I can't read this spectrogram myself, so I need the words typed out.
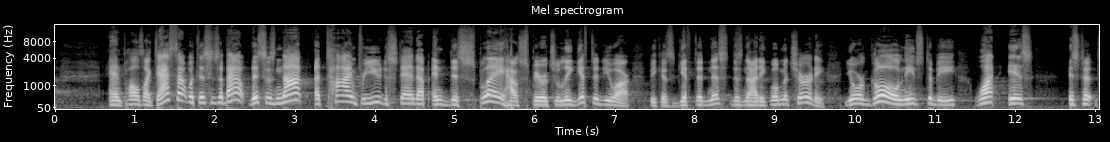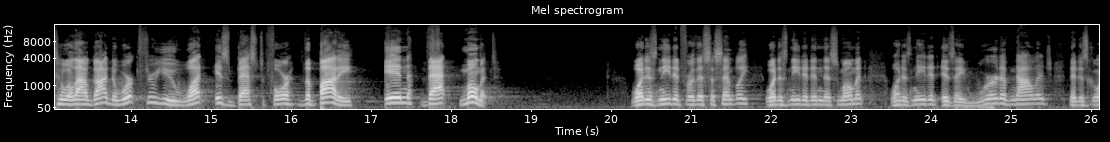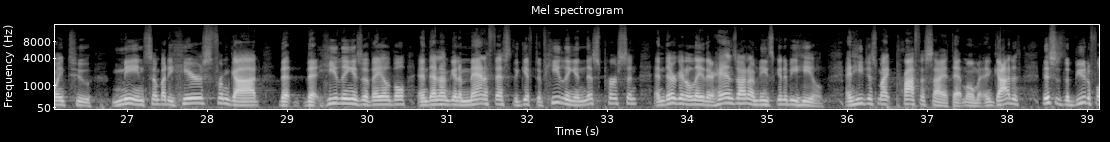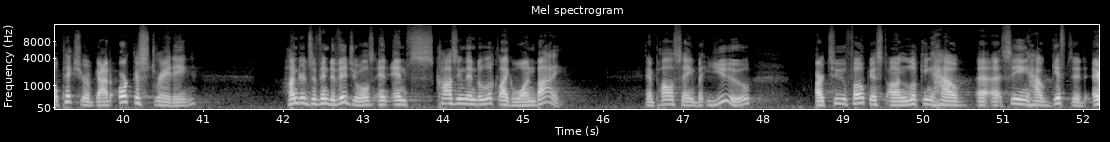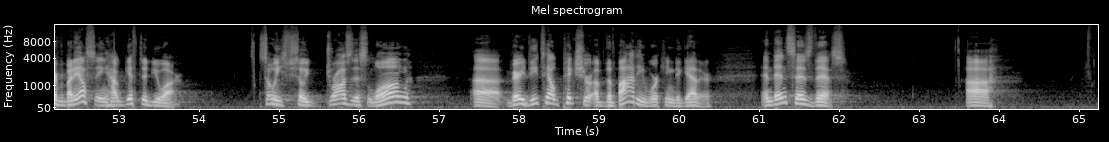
and Paul's like, that's not what this is about. This is not a time for you to stand up and display how spiritually gifted you are, because giftedness does not equal maturity. Your goal needs to be what is, is to, to allow God to work through you what is best for the body in that moment. What is needed for this assembly? What is needed in this moment? What is needed is a word of knowledge that is going to mean somebody hears from God that, that healing is available, and then I'm going to manifest the gift of healing in this person, and they're going to lay their hands on him, and he's going to be healed. And he just might prophesy at that moment. And God is, this is the beautiful picture of God orchestrating hundreds of individuals and, and causing them to look like one body. And Paul's saying, but you are too focused on looking how, uh, uh, seeing how gifted, everybody else seeing how gifted you are. So he, so he draws this long, uh, very detailed picture of the body working together, and then says this. Uh,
